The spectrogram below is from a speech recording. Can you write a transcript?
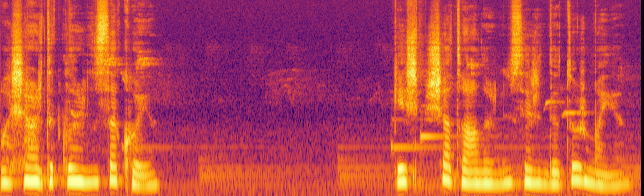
başardıklarınıza koyun. Geçmiş hataların üzerinde durmayın.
